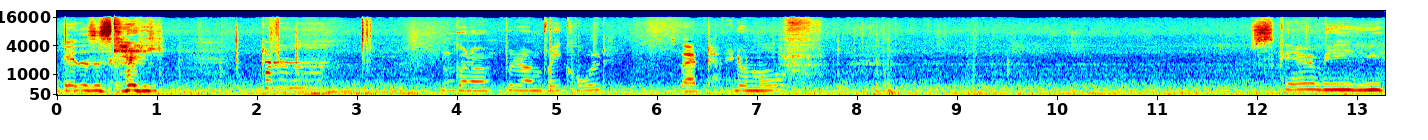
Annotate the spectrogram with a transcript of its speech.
Okay, this is scary. I'm gonna put it on brake hold so that I don't move. Scary.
